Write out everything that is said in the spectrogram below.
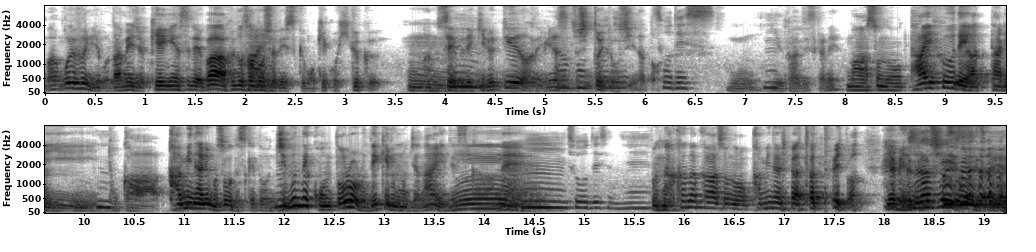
まあ、こういうふうにでもダメージを軽減すれば、不動産投資のリスクも結構低く、うんあのセーブできるっていうのはね、皆さん知っといてほしいなと、そうです。うんうんいう感じですかね。まあその台風であったりとか、雷もそうですけど、自分でコントロールできるもんじゃないですからうね。ん、そうですね。なかなかその雷当たったりは。いや、珍しいですよね。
